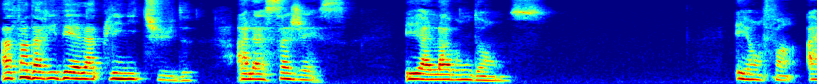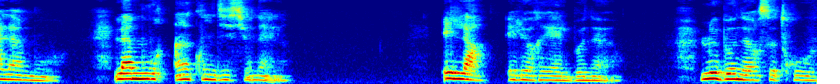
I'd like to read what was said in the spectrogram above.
afin d'arriver à la plénitude, à la sagesse et à l'abondance. Et enfin à l'amour, l'amour inconditionnel. Et là est le réel bonheur. Le bonheur se trouve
